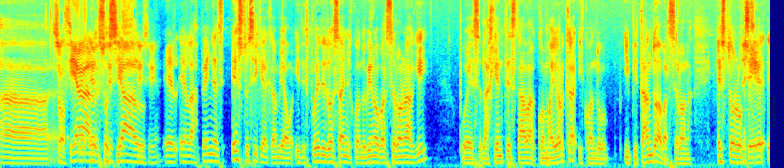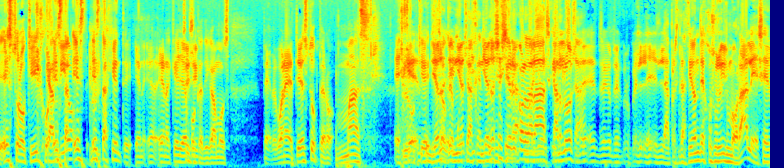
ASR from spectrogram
uh, social, el, social sí, sí, sí, el, en las peñas, esto sí que ha cambiado. Y después de dos años, cuando vino Barcelona aquí, pues la gente estaba con Mallorca y cuando y pitando a Barcelona. Esto lo que, que esto lo que dijo esta, esta, esta, gente en, en aquella época, digamos, pero bueno, esto, pero más es que, que, yo, no, que yo, yo, no sé si recordarás, Carlos, eh, la presentación de José Luis Morales eh,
